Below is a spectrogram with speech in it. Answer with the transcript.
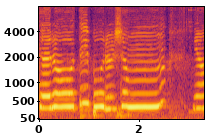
करोति पुरुषं या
